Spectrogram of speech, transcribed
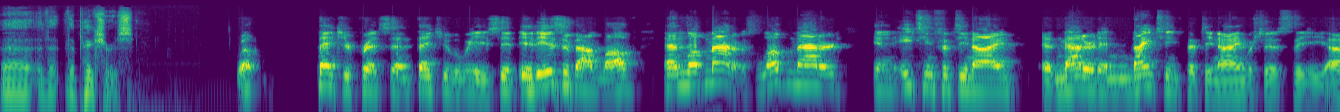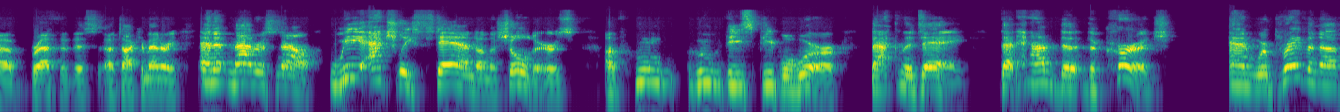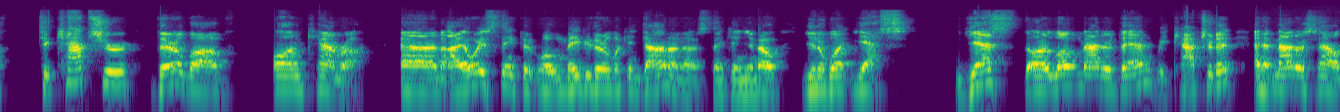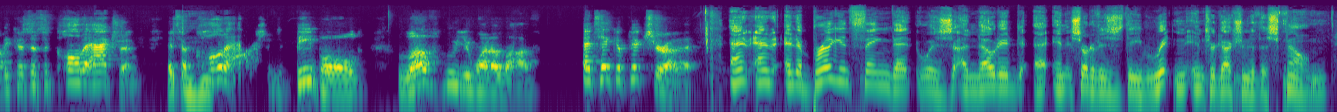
uh, the, the pictures. Well, thank you, Fritz, and thank you, Louise. It, it is about love, and love matters. Love mattered in 1859. It mattered in 1959, which is the uh, breadth of this uh, documentary, and it matters now. We actually stand on the shoulders of who who these people were back in the day that had the the courage and were brave enough to capture their love on camera and I always think that, well, maybe they're looking down on us, thinking, you know, you know what? Yes, yes, our love mattered then. We captured it, and it matters now because it's a call to action. It's a mm-hmm. call to action to be bold, love who you want to love, and take a picture of it. And and and a brilliant thing that was uh, noted uh, in sort of is the written introduction to this film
